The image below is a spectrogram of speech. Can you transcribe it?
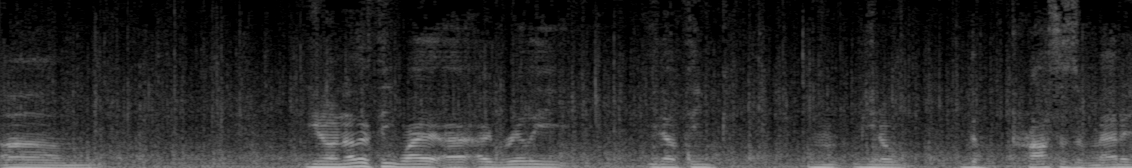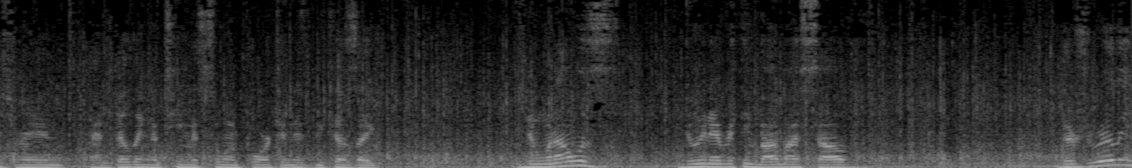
Um you know another thing why I, I really you know think you know the process of management and building a team is so important is because like you know when i was doing everything by myself, there's really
